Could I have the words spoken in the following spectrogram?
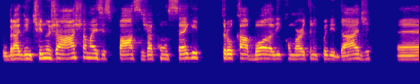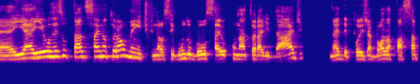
O Bragantino já acha mais espaço, já consegue trocar a bola ali com maior tranquilidade. É, e aí o resultado sai naturalmente, né? O segundo gol saiu com naturalidade, né? Depois de a bola passar,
